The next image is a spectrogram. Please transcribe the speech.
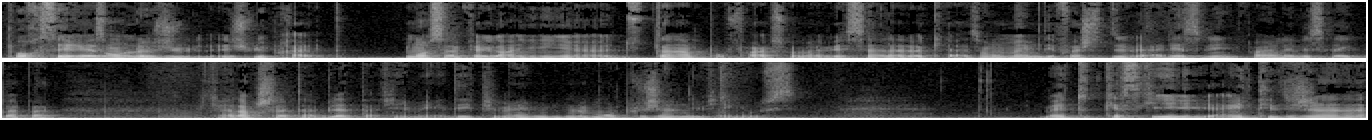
Pour ces raisons-là, je, lui prête moi, ça me fait gagner euh, du temps pour faire sur ma vaisselle à l'occasion. Même des fois, je dis, Alice, viens faire la vaisselle avec papa. Alors, je la tablette, elle vient m'aider. Puis même mon plus jeune, il vient aussi. Mais tout ce qui est intelligent,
